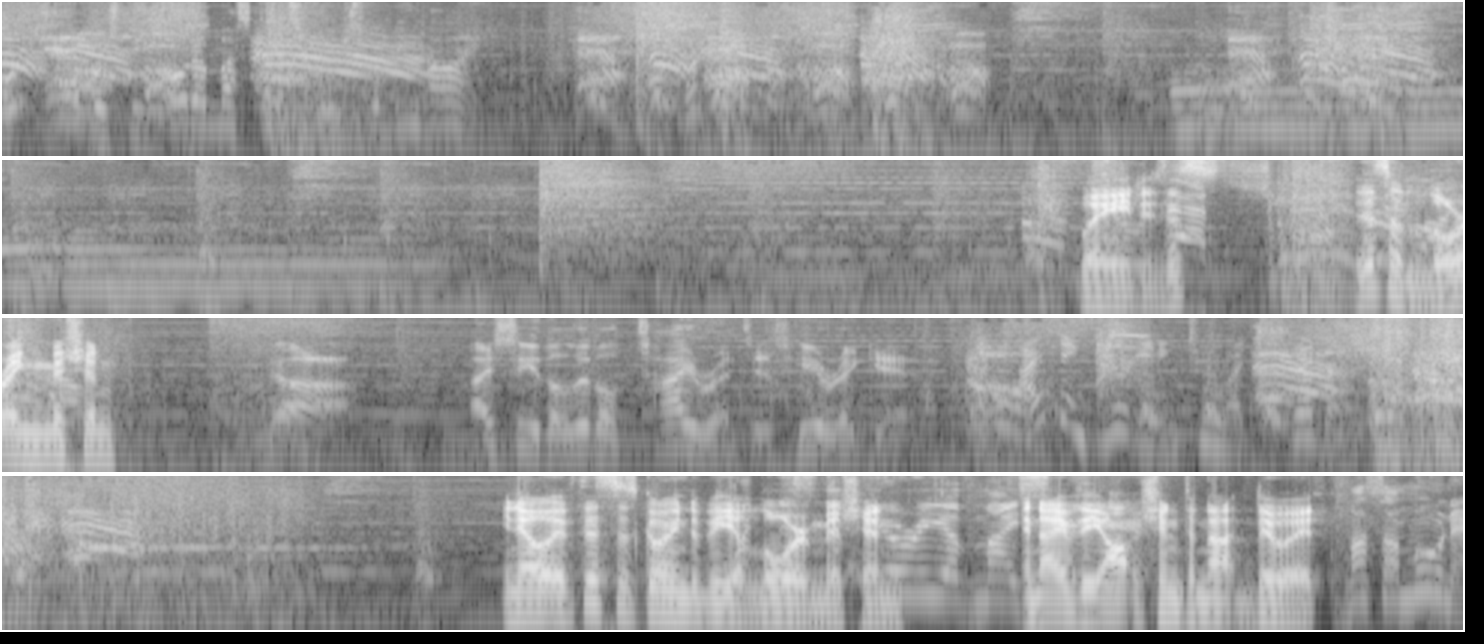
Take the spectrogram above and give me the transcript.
Or ambush the Oda musketeers from behind. Wait, is this is this a luring mission? Ah, I see the little tyrant is here again. I think you're eating too much sugar. You know, if this is going to be a lure mission, and I have the option to not do it, Masamune,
